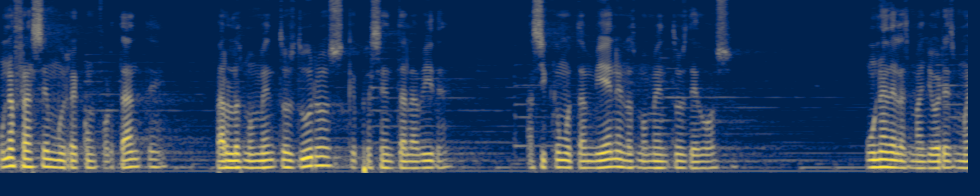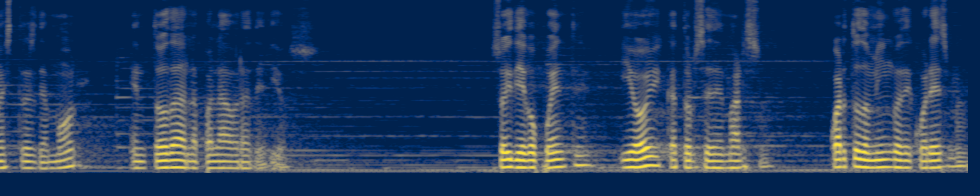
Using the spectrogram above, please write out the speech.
Una frase muy reconfortante para los momentos duros que presenta la vida, así como también en los momentos de gozo una de las mayores muestras de amor en toda la palabra de Dios. Soy Diego Puente y hoy, 14 de marzo, cuarto domingo de Cuaresma,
